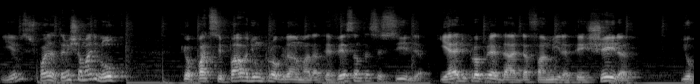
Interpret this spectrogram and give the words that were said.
E vocês podem até me chamar de louco, que eu participava de um programa da TV Santa Cecília, que é de propriedade da família Teixeira, e o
